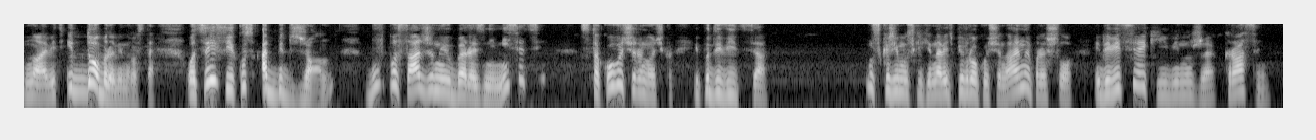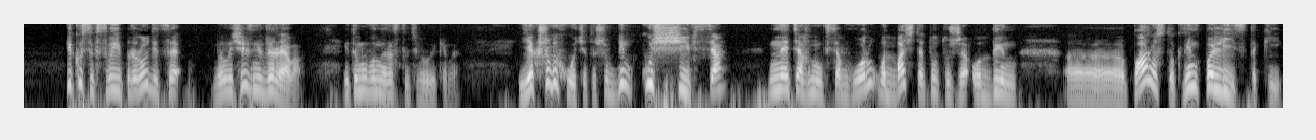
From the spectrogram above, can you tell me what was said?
навіть і добре він росте. Оцей фікус Абіджан був посаджений у березні місяці з такого череночка. І подивіться, ну скажімо, скільки, навіть півроку ще не пройшло. І дивіться, який він уже красень. Фікуси в своїй природі це величезні дерева, і тому вони ростуть великими. Якщо ви хочете, щоб він кущився, не тягнувся вгору, от бачите, тут уже один е, паросток, він поліз такий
